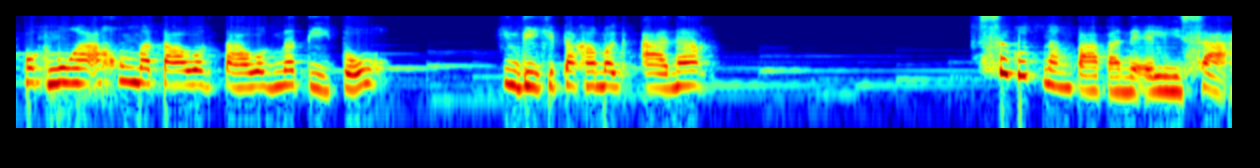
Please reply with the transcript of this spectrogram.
Huwag mo nga akong matawag-tawag na tito. Hindi kita ka mag-anak. Sagot ng papa ni Elisa.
